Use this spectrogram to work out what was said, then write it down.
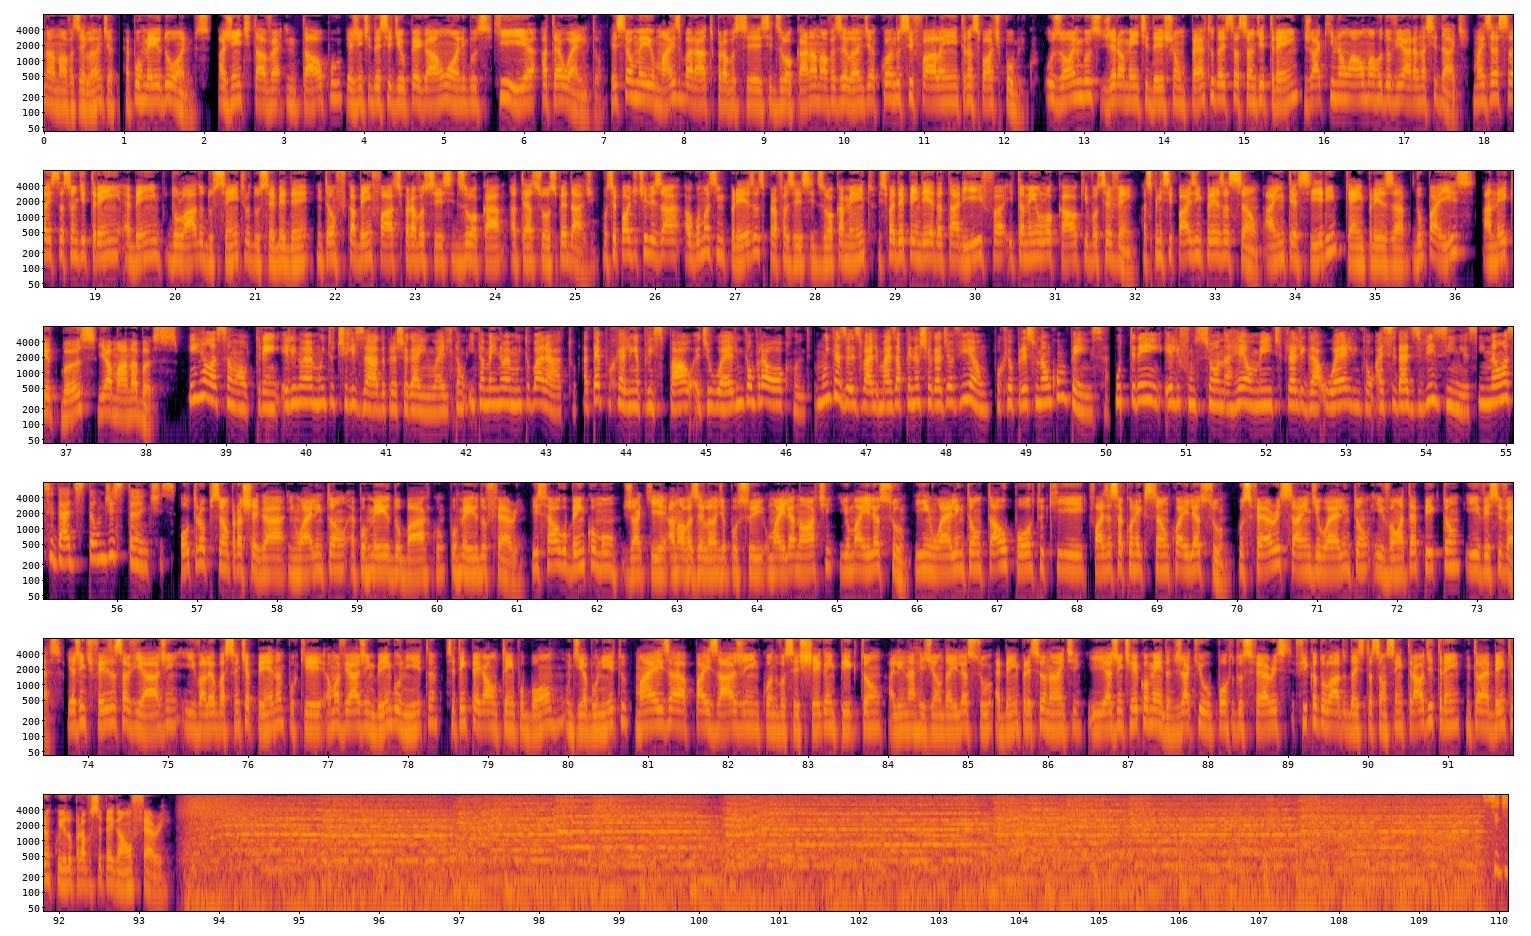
na Nova Zelândia é por meio do ônibus. A gente estava em Taupo e a gente decidiu pegar um ônibus que ia até Wellington. Esse é o meio mais barato para você se deslocar na Nova Zelândia quando se fala em transporte público. Os ônibus geralmente deixam perto da estação de trem, já que não há uma rodoviária na cidade. Mas essa estação de trem é bem do lado do centro do CBD, então fica bem fácil para você se deslocar até a sua hospedagem. Você pode utilizar algumas empresas para fazer esse deslocamento. Isso vai depender da tarifa e também o local que você vem. As principais empresas são a Intercity, que é a empresa do país, a Naked Bus e a Mana Bus. Em relação ao trem, ele não é muito utilizado para chegar em Wellington e também não é muito barato, até porque a linha principal é de Wellington para Auckland. Muitas vezes vale mais a pena chegar de avião, porque o preço não compensa. O trem, ele funciona realmente para ligar Wellington às cidades vizinhas e não às cidades tão distantes. Outra opção para chegar em Wellington é por meio do barco, por meio do ferry. Isso é algo bem comum, já que a Nova Zelândia possui uma ilha norte e uma ilha sul. E em Wellington está o porto que faz essa conexão com a Ilha Sul. Os ferries saem de Wellington e vão até Picton e vice-versa. E a gente fez essa viagem e valeu bastante a pena porque é uma viagem bem bonita. Você tem que pegar um tempo bom, um dia bonito, mas a paisagem quando você chega em Picton, ali na região da Ilha Sul, é bem impressionante e a gente recomenda, já que o Porto dos Ferries fica do lado da estação central de trem, então é bem tranquilo para você pegar um ferry.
